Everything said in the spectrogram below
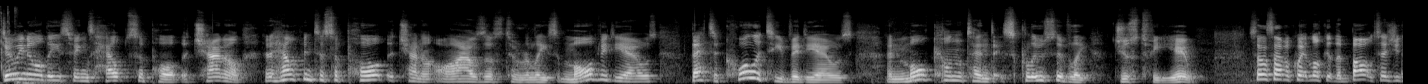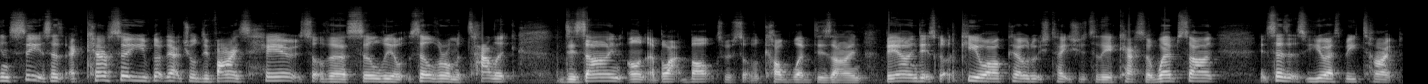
doing all these things helps support the channel and helping to support the channel allows us to release more videos, better quality videos and more content exclusively just for you. So let's have a quick look at the box. As you can see, it says Akasa. You've got the actual device here. It's sort of a silver, silver or metallic design on a black box with sort of a cobweb design. Behind it, it's got a QR code which takes you to the Akasa website. It says it's USB type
